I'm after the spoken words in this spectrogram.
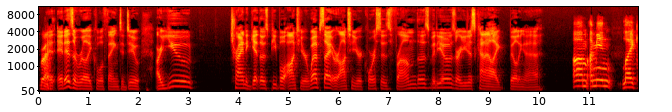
Right. it, it is a really cool thing to do. Are you trying to get those people onto your website or onto your courses from those videos or are you just kind of like building a Um, I mean, like,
